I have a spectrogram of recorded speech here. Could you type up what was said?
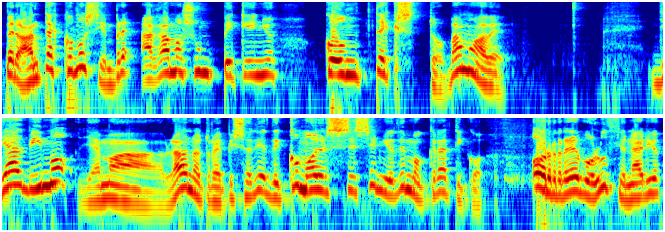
Pero antes, como siempre, hagamos un pequeño contexto. Vamos a ver. Ya vimos, ya hemos hablado en otro episodio de cómo el sesenio democrático o revolucionario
